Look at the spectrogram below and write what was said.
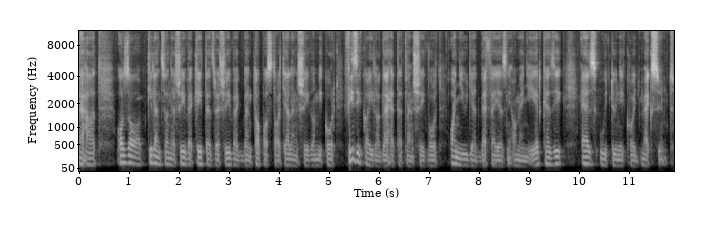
Tehát az a 90-es évek, 2000-es években tapasztalt jelenség, amikor fizikailag lehetetlenség volt annyi ügyet befejezni, amennyi érkezik, ez úgy tűnik, hogy megszűnt.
